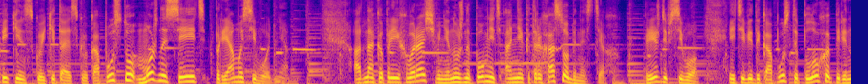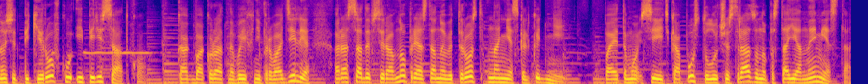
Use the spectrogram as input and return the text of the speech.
пекинскую и китайскую капусту можно сеять прямо сегодня. Однако при их выращивании нужно помнить о некоторых особенностях. Прежде всего, эти виды капусты плохо переносят пикировку и пересадку. Как бы аккуратно вы их ни проводили, рассада все равно приостановит рост на несколько дней. Поэтому сеять капусту лучше сразу на постоянное место.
